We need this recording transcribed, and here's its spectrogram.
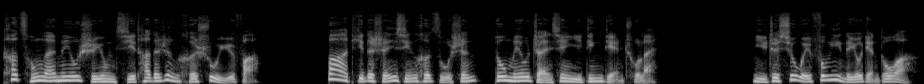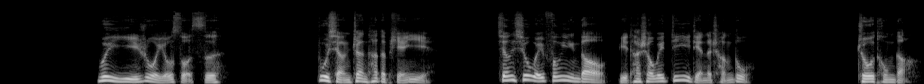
他从来没有使用其他的任何术语法，霸体的神形和祖身都没有展现一丁点出来。你这修为封印的有点多啊！魏毅若有所思，不想占他的便宜，将修为封印到比他稍微低一点的程度。周通道：“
